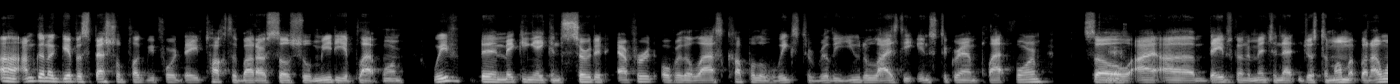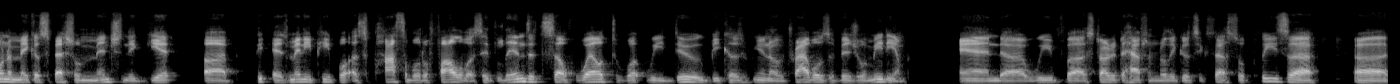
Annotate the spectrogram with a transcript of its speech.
uh, I'm going to give a special plug before Dave talks about our social media platform. We've been making a concerted effort over the last couple of weeks to really utilize the Instagram platform. So I um, Dave's going to mention that in just a moment, but I want to make a special mention to get uh, as many people as possible to follow us. It lends itself well to what we do because you know travel is a visual medium, and uh, we've uh, started to have some really good success. So please, uh, uh,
